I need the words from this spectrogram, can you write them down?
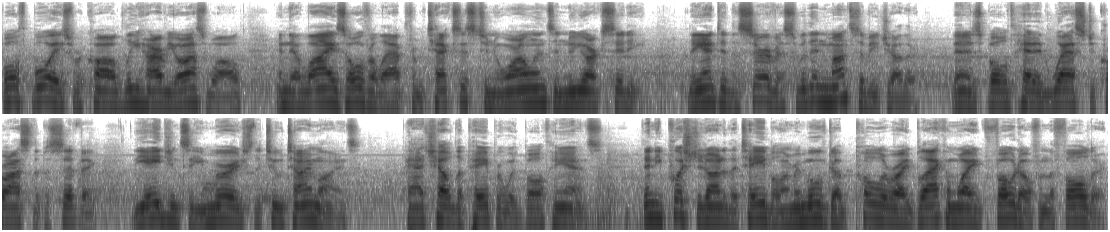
Both boys were called Lee Harvey Oswald, and their lives overlapped from Texas to New Orleans and New York City. They entered the service within months of each other. Then, as both headed west across the Pacific, the agency merged the two timelines. Patch held the paper with both hands. Then he pushed it onto the table and removed a Polaroid black and white photo from the folder.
